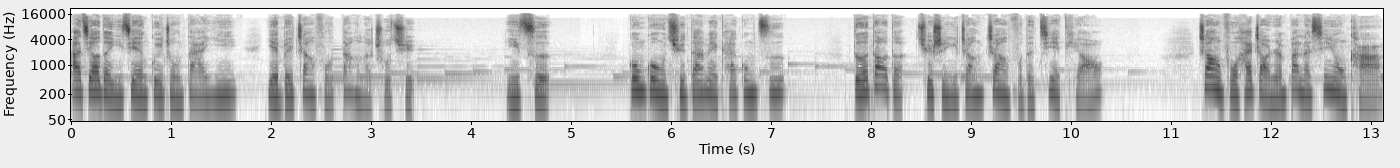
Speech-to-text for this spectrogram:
阿娇的一件贵重大衣也被丈夫当了出去。一次，公公去单位开工资，得到的却是一张丈夫的借条。丈夫还找人办了信用卡，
